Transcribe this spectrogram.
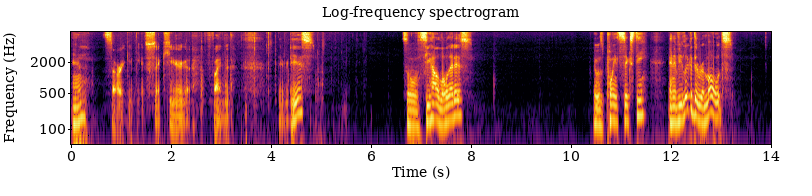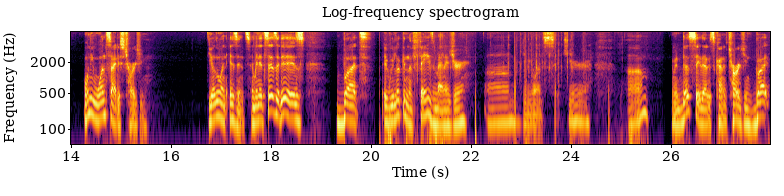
And sorry, give me a sec here. I gotta find it. There it is. So see how low that is? It was 0.60. And if you look at the remotes, only one side is charging. the other one isn't. I mean, it says it is, but if we look in the phase manager, um, give me one sec here. Um, I mean, it does say that it's kind of charging, but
